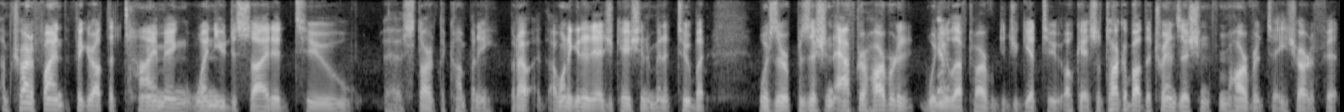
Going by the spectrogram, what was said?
I'm trying to find figure out the timing when you decided to uh, start the company. But I, I want to get into education in a minute too. But was there a position after Harvard? when yep. you left Harvard, did you get to? Okay, so talk about the transition from Harvard to HR to Fit.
